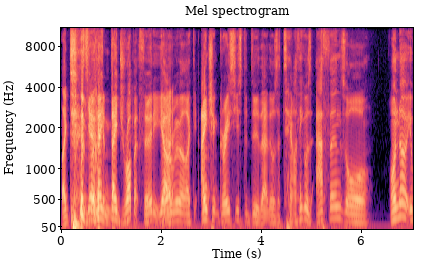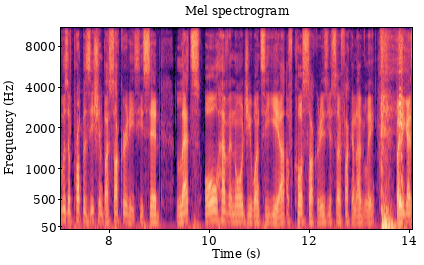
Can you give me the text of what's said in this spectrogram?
like yeah, they, fucking- they drop at 30. Yeah, I remember like ancient Greece used to do that. There was a town, I think it was Athens or, oh no, it was a proposition by Socrates. He said, let's all have an orgy once a year. Of course, Socrates, you're so fucking ugly. But he goes,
